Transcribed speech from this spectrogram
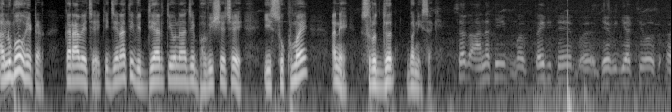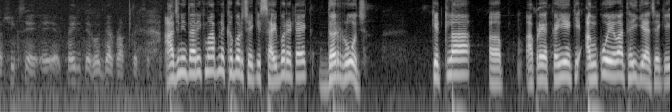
અનુભવ હેઠળ કરાવે છે કે જેનાથી વિદ્યાર્થીઓના જે ભવિષ્ય છે એ સુખમય અને શુદ્ધ બની શકે. સર આનાથી કઈ રીતે જે વિદ્યાર્થીઓ શીખશે એ કઈ રીતે રોજગાર પ્રાપ્ત કરશે આજની તારીખમાં આપને ખબર છે કે સાયબર એટેક દરરોજ કેટલા આપણે કહીએ કે અંકો એવા થઈ ગયા છે કે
